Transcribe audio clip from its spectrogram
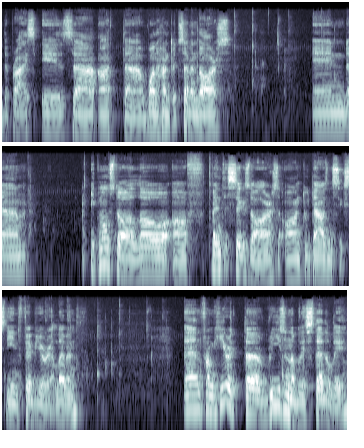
the price is uh, at uh, $107 and um, it moves to a low of $26 on 2016 February 11th and from here it uh, reasonably steadily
